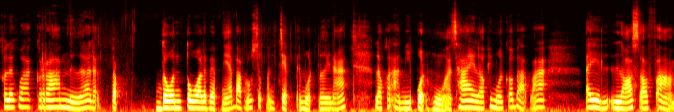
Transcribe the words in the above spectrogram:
เขาเรียกว่ากล้ามเนื้อแบบโดนตัวอะไรแบบนี้แบบรู้สึกมันเจ็บไปหมดเลยนะ แล้วก็อามีปวดหัวใช่แล้วพี่มดก็แบบว่าไอ้ loss of um,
